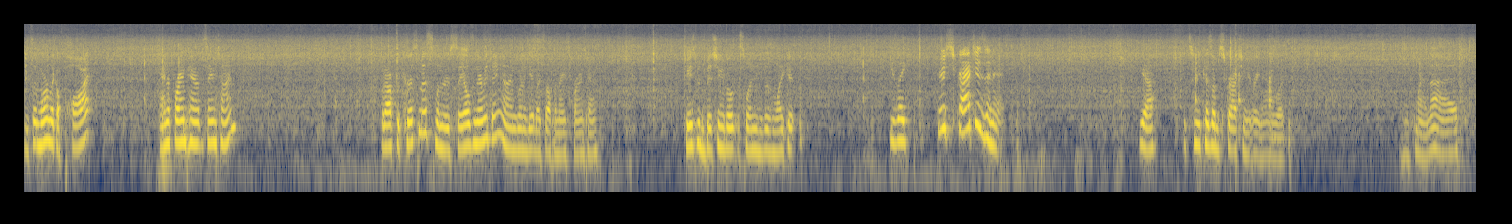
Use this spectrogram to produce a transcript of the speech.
It's more like a pot and a frying pan at the same time. But after Christmas, when there's sales and everything, I'm going to get myself a nice frying pan. Jay's been bitching about this one. He doesn't like it. He's like, there's scratches in it. Yeah, it's because I'm scratching it right now, but with my knife.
